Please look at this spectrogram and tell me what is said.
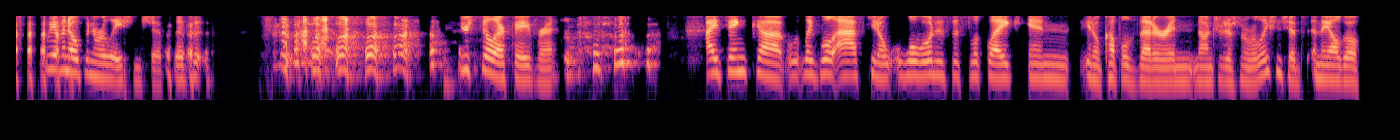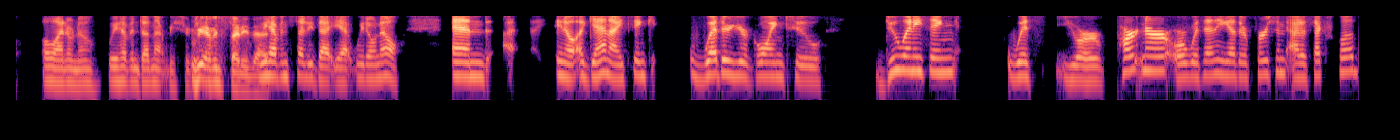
we have an open relationship. That's it. You're still our favorite. I think uh, like we'll ask, you know, well, what does this look like in you know couples that are in non-traditional relationships, and they all go, oh, I don't know. We haven't done that research. we yet. haven't studied that. We haven't studied that yet. We don't know. And, uh, you know, again, I think whether you're going to do anything with your partner or with any other person at a sex club,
